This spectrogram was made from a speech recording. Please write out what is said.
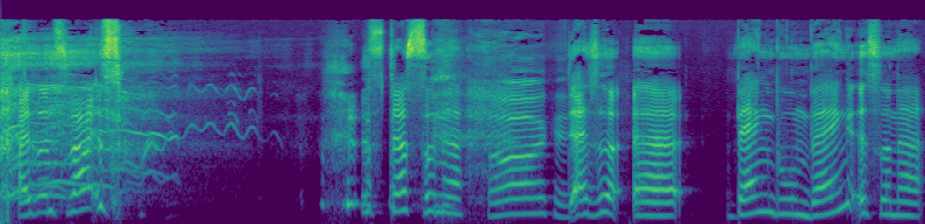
Also und zwar ist, ist das so eine. Oh, okay. Also äh, Bang Boom Bang ist so eine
